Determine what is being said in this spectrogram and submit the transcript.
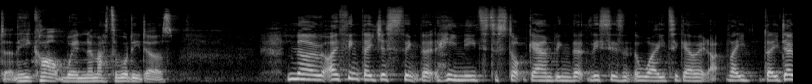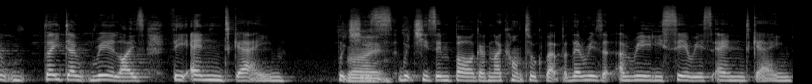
That he can't win no matter what he does. No, I think they just think that he needs to stop gambling. That this isn't the way to go. It They they don't they don't realise the end game which right. is which is embargoed and I can't talk about, but there is a, a really serious end game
